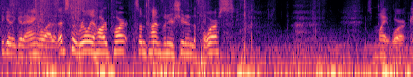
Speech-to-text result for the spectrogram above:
to get a good angle at it. That's the really hard part. Sometimes when you're shooting in the forest, might work.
